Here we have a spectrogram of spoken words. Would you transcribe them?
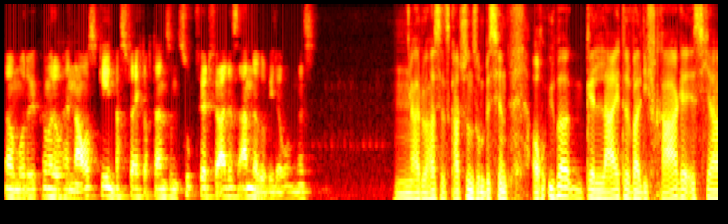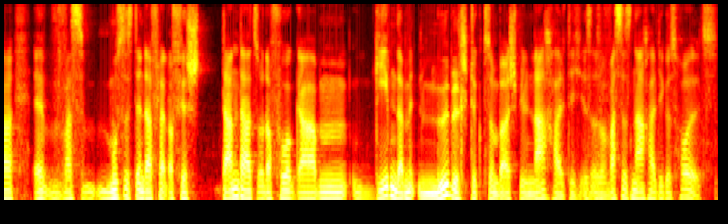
ähm, oder können wir darüber hinausgehen, was vielleicht auch dann so ein Zugpferd für alles andere wiederum ist. Ja, du hast jetzt gerade schon so ein bisschen auch übergeleitet, weil die Frage ist ja, äh, was muss es denn da vielleicht auch für Standards oder Vorgaben geben, damit ein Möbelstück zum Beispiel nachhaltig ist? Also was ist nachhaltiges Holz?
